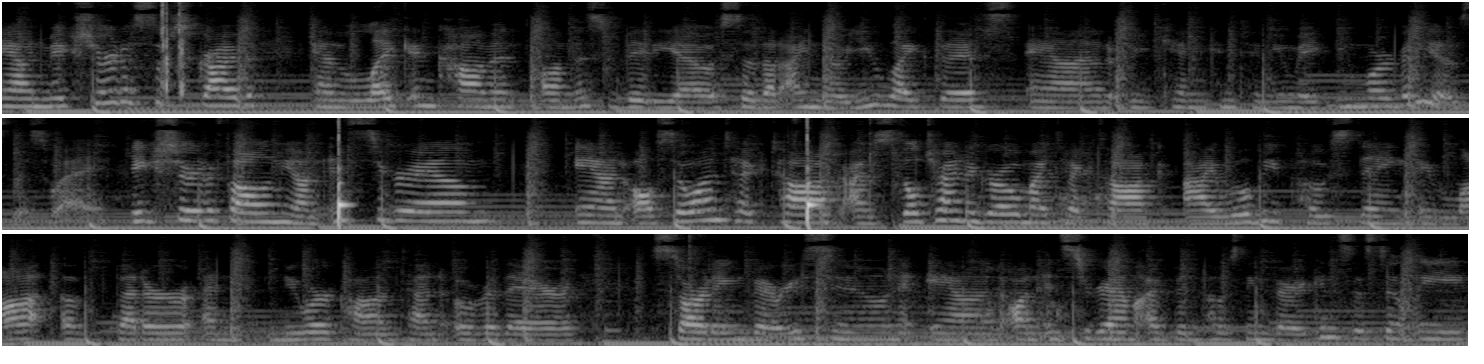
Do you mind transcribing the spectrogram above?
And make sure to subscribe and like and comment on this video so that I know you like this and we can continue making more videos this way. Make sure to follow me on Instagram and also on TikTok. I'm still trying to grow my TikTok. I will be posting a lot of better and newer content over there starting very soon and on Instagram I've been posting very consistently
